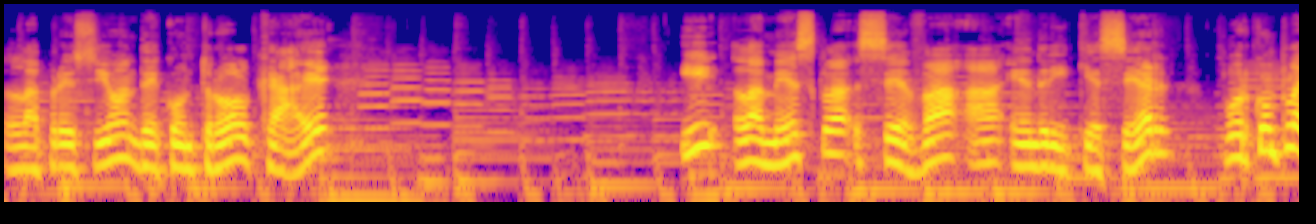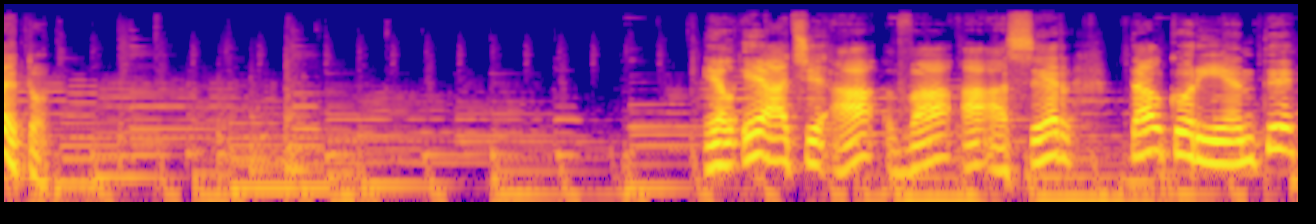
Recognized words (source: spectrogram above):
la presión de control cae y la mezcla se va a enriquecer por completo. El EHA va a hacer tal corriente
